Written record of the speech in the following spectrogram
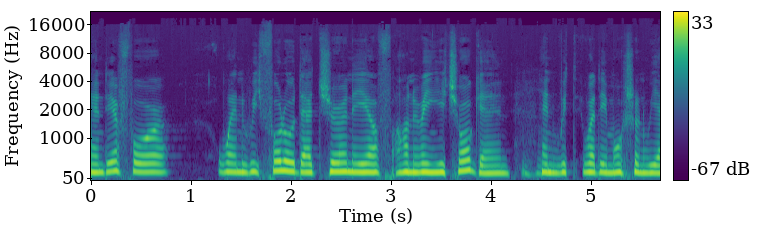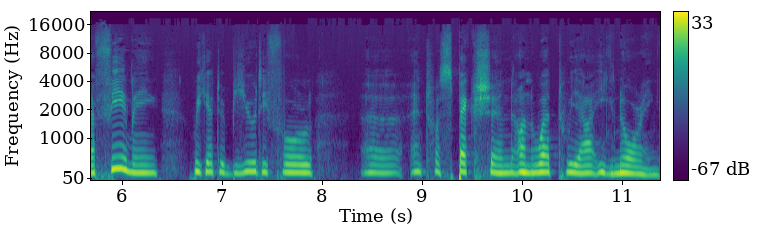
And therefore, when we follow that journey of honoring each organ Mhm. and with what emotion we are feeling, we get a beautiful uh, introspection on what we are ignoring.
